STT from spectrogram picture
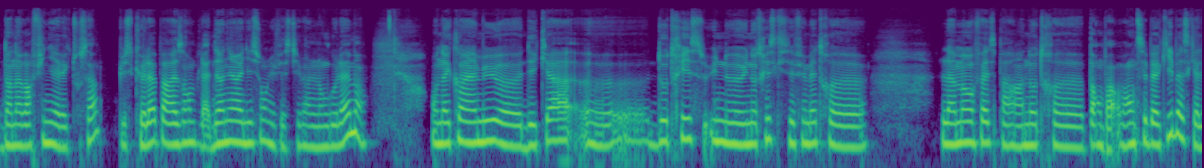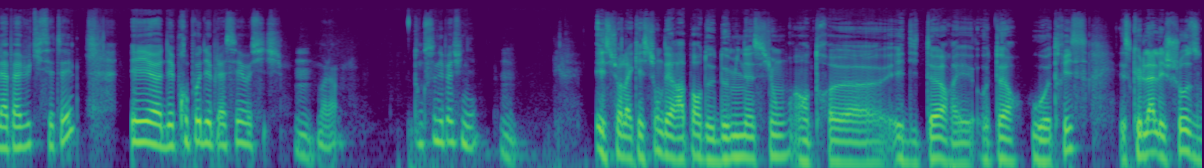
d'en avoir fini avec tout ça, puisque là, par exemple, la dernière édition du Festival d'Angoulême, on a quand même eu des cas d'autrice, une, une, autrice qui s'est fait mettre la main aux fesses par un autre, par, on ne sait pas qui parce qu'elle n'a pas vu qui c'était, et des propos déplacés aussi. Mm. Voilà. Donc ce n'est pas fini. Hmm. Et sur la question des rapports de domination entre euh, éditeurs et auteurs ou autrices, est-ce que là les choses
